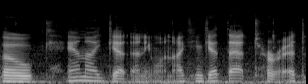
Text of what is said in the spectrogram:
So, can I get anyone? I can get that turret.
